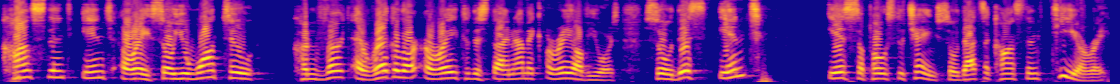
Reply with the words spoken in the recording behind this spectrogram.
Constant int array. So you want to convert a regular array to this dynamic array of yours. So this int is supposed to change. So that's a constant T array.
